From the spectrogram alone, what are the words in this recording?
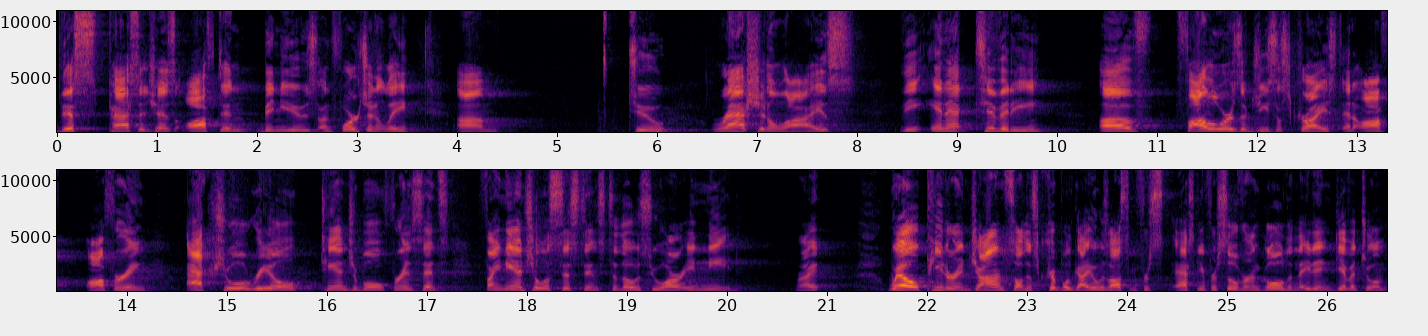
this passage has often been used, unfortunately, um, to rationalize the inactivity of followers of Jesus Christ at off- offering actual, real, tangible, for instance, financial assistance to those who are in need, right? Well, Peter and John saw this crippled guy who was asking for, asking for silver and gold, and they didn't give it to him.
